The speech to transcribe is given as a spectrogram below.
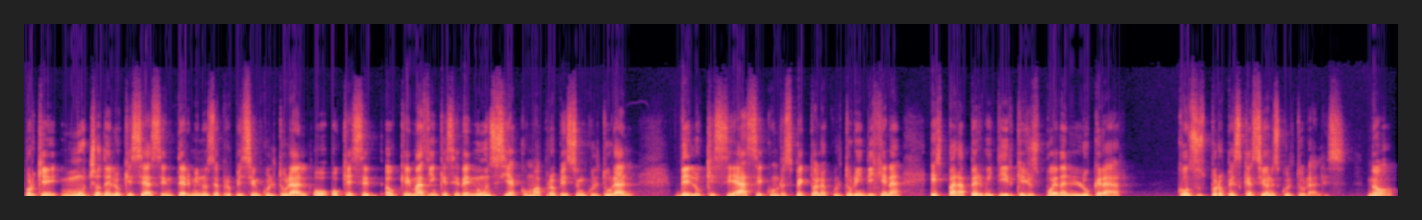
porque mucho de lo que se hace en términos de apropiación cultural o, que, se, o que más bien que se denuncia como apropiación cultural de lo que se hace con respecto a la cultura indígena es para permitir que ellos puedan lucrar con sus propias creaciones culturales. ¿No?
